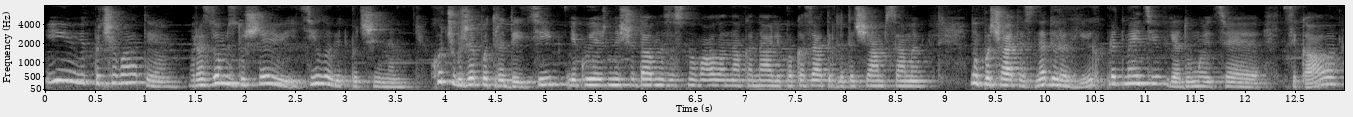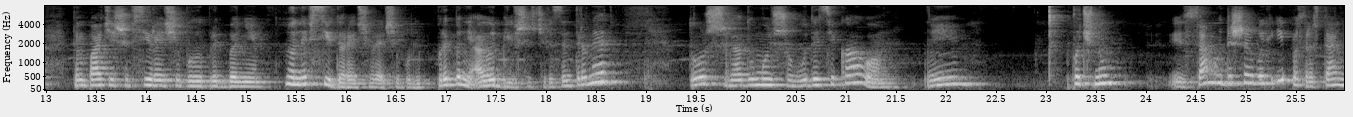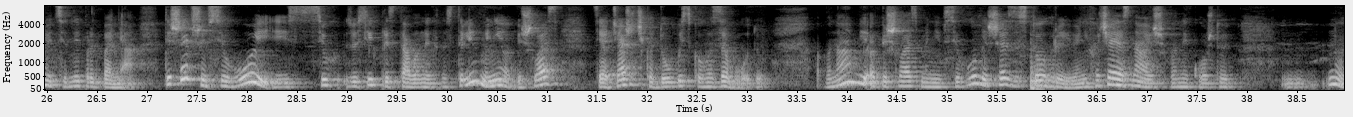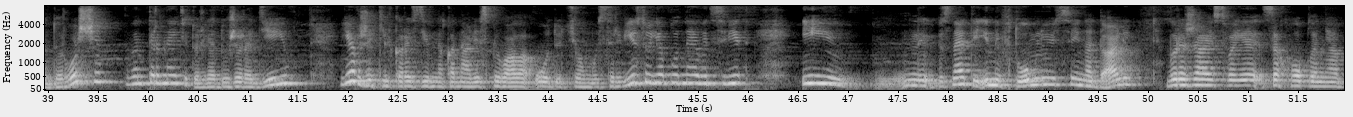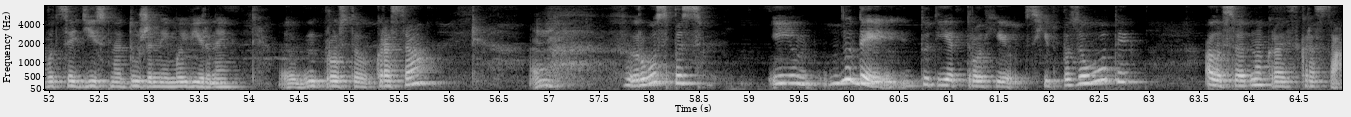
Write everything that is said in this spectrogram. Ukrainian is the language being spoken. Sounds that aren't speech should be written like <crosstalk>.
і відпочивати разом з душею і тіло відпочинем. Хочу вже по традиції, яку я нещодавно заснувала на каналі, показати глядачам саме ну, почати з недорогих предметів. Я думаю, це цікаво. Тим паче, що всі речі були придбані. Ну, не всі, до речі, речі були придбані, але більше через інтернет. Тож, я думаю, що буде цікаво. І почну із самих дешевих і по зростанню ціни придбання. Дешевше всього з усіх представлених на столі мені обійшлась ця чашечка Довбиського заводу. Вона обійшлась мені всього лише за 100 гривень. Хоча я знаю, що вони коштують ну, дорожче в інтернеті, тож я дуже радію. Я вже кілька разів на каналі співала оду цьому сервізу яблуневий цвіт. І знаєте, і не втомлююся, і надалі виражаю своє захоплення, бо це дійсно дуже неймовірний, е, просто краса, е, розпис. І ну, де тут є трохи схід позолоти, але все одно краса.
